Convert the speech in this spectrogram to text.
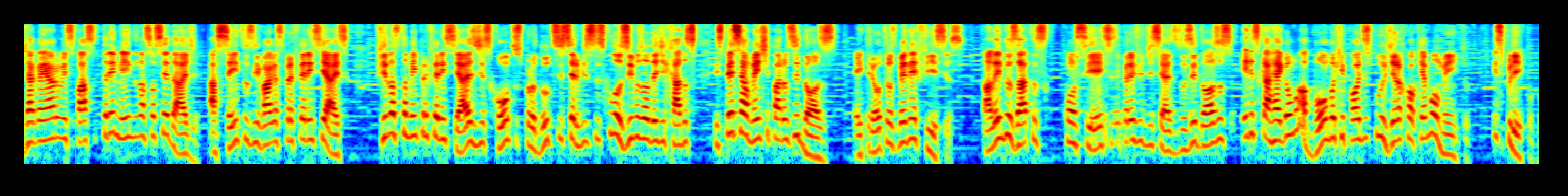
já ganharam um espaço tremendo na sociedade. Assentos e vagas preferenciais. Filas também preferenciais, descontos, produtos e serviços exclusivos ou dedicados especialmente para os idosos, entre outros benefícios. Além dos atos conscientes e prejudiciais dos idosos, eles carregam uma bomba que pode explodir a qualquer momento. Explico.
